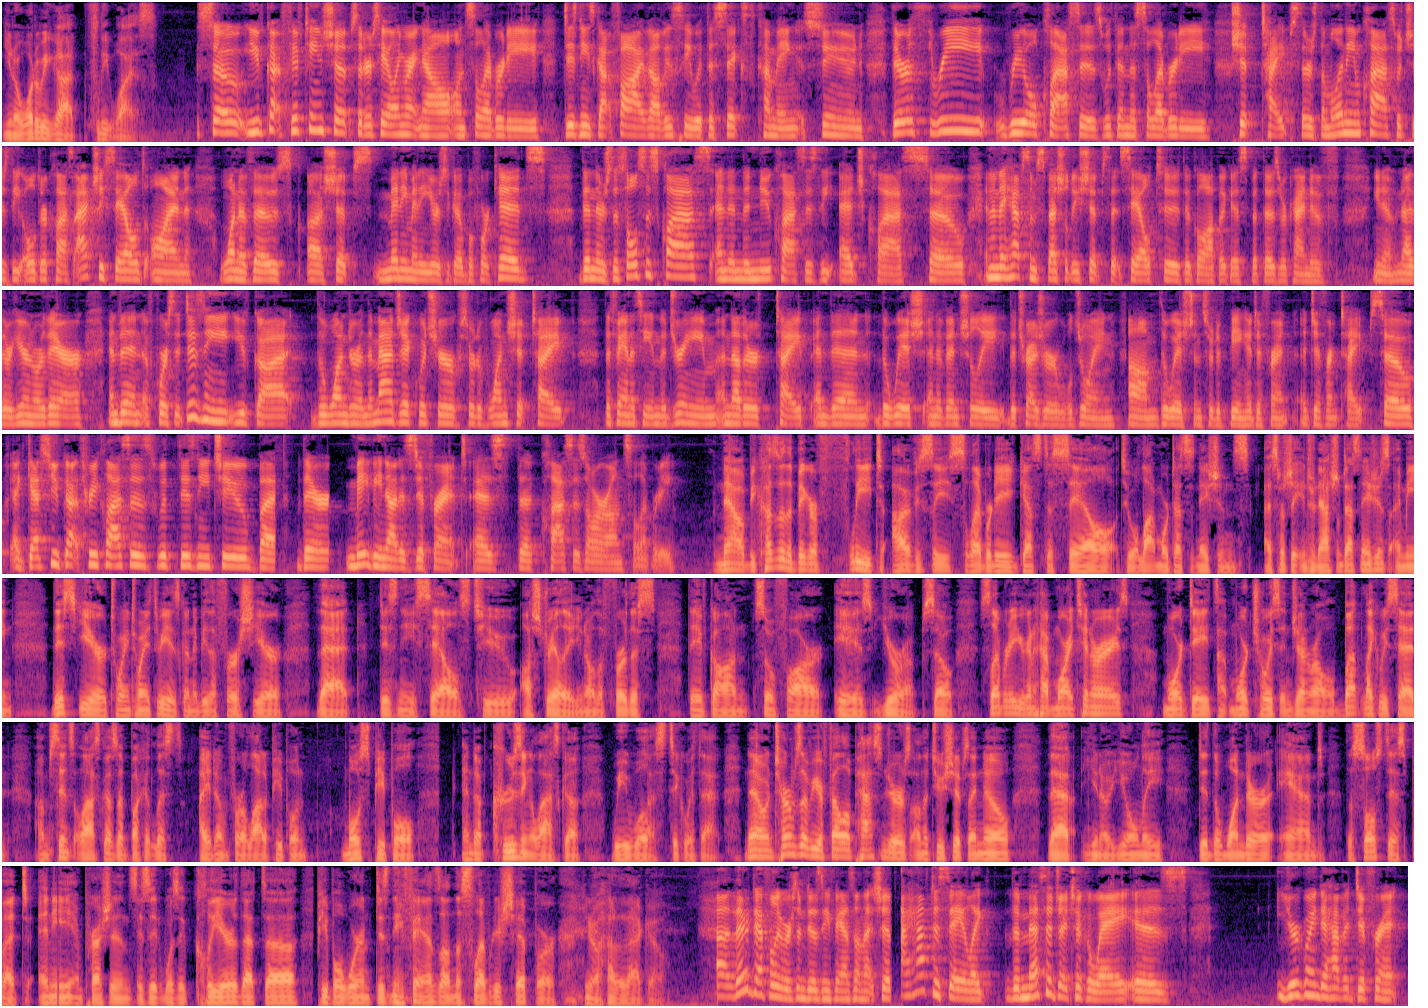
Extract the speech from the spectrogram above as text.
you know, what do we got fleet wise? So you've got 15 ships that are sailing right now on Celebrity. Disney's got five, obviously, with the sixth coming soon. There are three real classes within the Celebrity ship types. There's the Millennium class, which is the older class. I actually sailed on one of those uh, ships many, many years ago before kids. Then there's the Solstice class, and then the new class is the Edge class. So, and then they have some specialty ships that sail to the Galapagos, but those are kind of, you know, neither here nor there. And then, of course, at Disney, you've got the Wonder and the Magic, which are sort of one ship type, the Fantasy and the Dream, another type, and then the Wish and eventually the Treasure will join um, the Wish and sort of being a different a different type. So I guess you've got three classes with Disney too, but they're maybe not as different as the classes are on Celebrity. Now, because of the bigger fleet, obviously Celebrity gets to sail to a lot more destinations, especially international destinations. I mean, this year, 2023, is going to be the first year that Disney sails to Australia. You know, the furthest they've gone so far is Europe. So, Celebrity, you're going to have more itineraries, more dates, uh, more choice in general. But like we said, um, since Alaska is a bucket list item for a lot of people and most people end up cruising Alaska, we will stick with that. Now, in terms of your fellow passengers on the two ships, I know that you know you only did the Wonder and the Solstice, but any impressions? Is it was it clear that uh, people weren't Disney fans on the Celebrity ship, or you know how did that go? Uh, there definitely were some Disney fans on that ship. I have to say, like the message I took away is you're going to have a different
